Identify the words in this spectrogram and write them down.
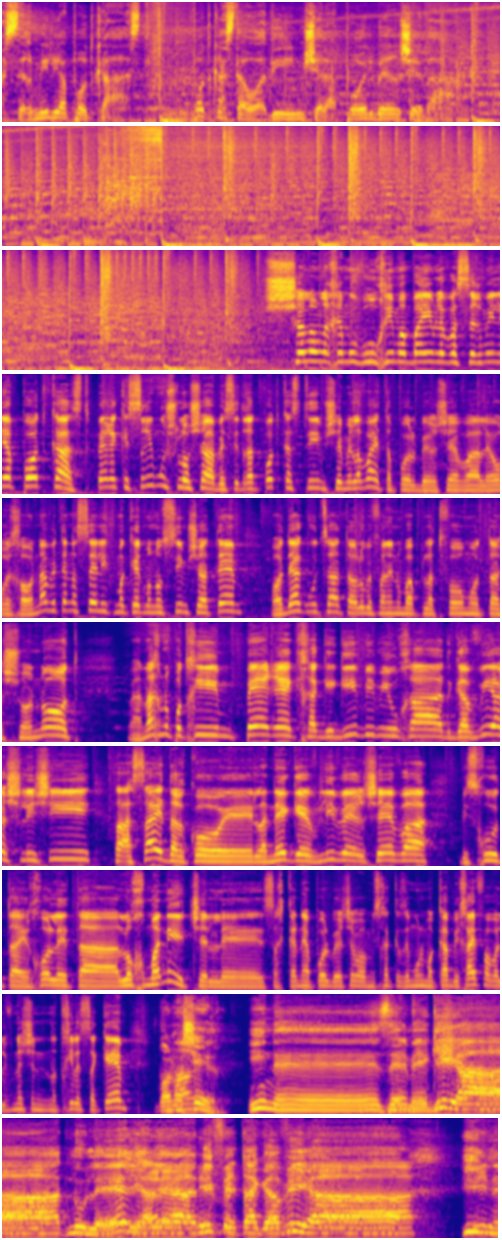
וסרמיליה פודקאסט, פודקאסט האוהדים של הפועל באר שבע. שלום לכם וברוכים הבאים לבשרמיליה פודקאסט, פרק 23 בסדרת פודקאסטים שמלווה את הפועל באר שבע לאורך העונה ותנסה להתמקד בנושאים שאתם, אוהדי הקבוצה, תעלו בפנינו בפלטפורמות השונות. ואנחנו פותחים פרק חגיגי במיוחד, גביע שלישי, עשה את דרכו אה, לנגב, לי באר שבע, בזכות היכולת הלוחמנית של אה, שחקני הפועל באר שבע במשחק הזה מול מכבי חיפה, אבל לפני שנתחיל לסכם... בוא אמר- נשיר. הנה זה מגיע, תנו לאליה להניף את הגביע. הנה,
